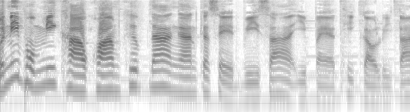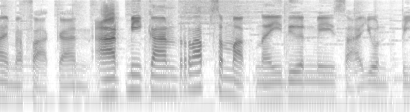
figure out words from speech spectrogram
วันนี้ผมมีข่าวความคืบหน้างานเกษตรวีซ่า E8 ที่เกาหลีใต้มาฝากกัน อาจมีการรับสมัครในเดือนเมษายนปี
